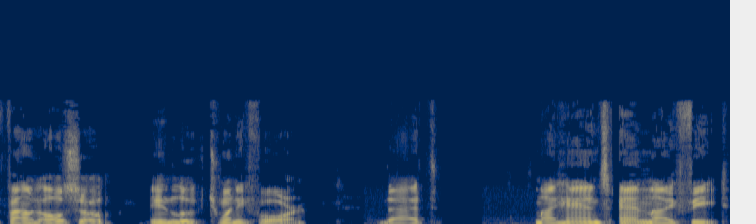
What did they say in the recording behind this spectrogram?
found also in Luke 24 that my hands and my feet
